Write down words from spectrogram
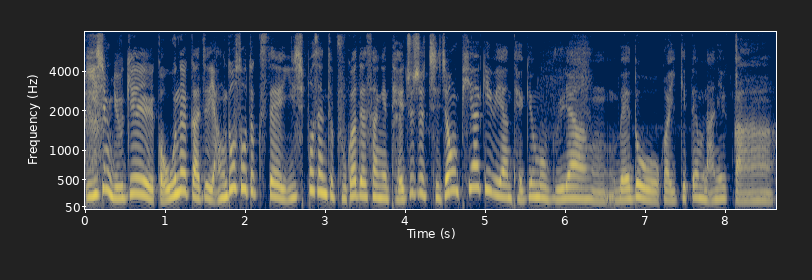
26일 그러니까 오늘까지 양도소득세 20% 부과 대상인 대주주 지정 피하기 위한 대규모 물량 매도가 있기 때문 아닐까.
